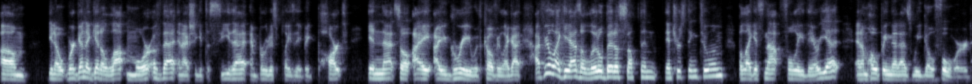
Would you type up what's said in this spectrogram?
Um, you know, we're going to get a lot more of that and actually get to see that. And Brutus plays a big part in that. So I I agree with Kofi. Like I I feel like he has a little bit of something interesting to him, but like it's not fully there yet. And I'm hoping that as we go forward,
